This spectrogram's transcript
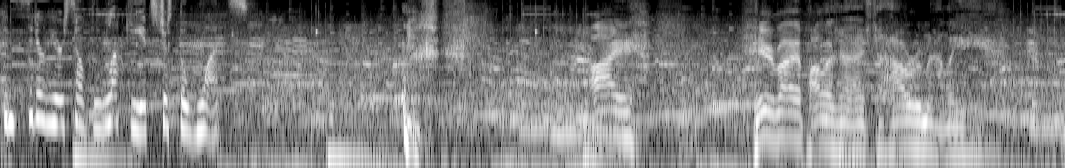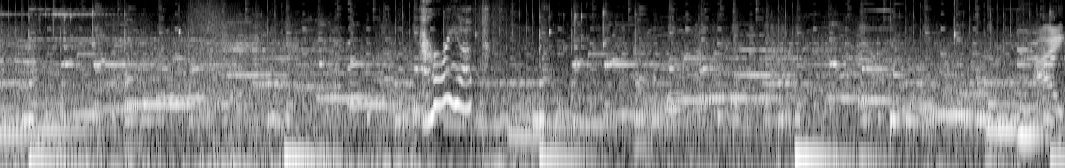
Consider yourself lucky it's just the once. I hereby apologize to Aurum Alley. I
